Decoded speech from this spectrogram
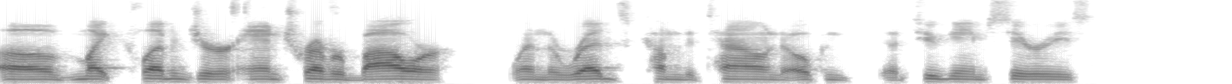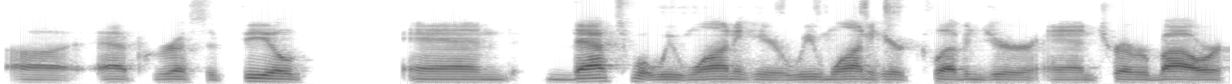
of Mike Clevinger and Trevor Bauer when the Reds come to town to open a two game series uh, at Progressive Field. And that's what we want to hear. We want to hear Clevinger and Trevor Bauer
